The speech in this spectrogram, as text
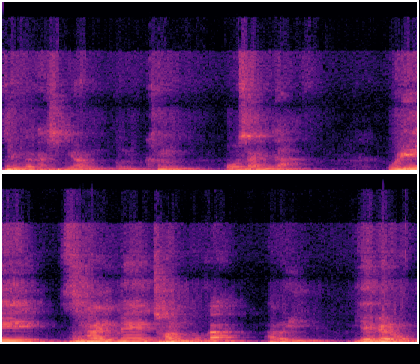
생각하시면 음, 큰 오산이다. 우리 삶의 전부가 바로 이 예배로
